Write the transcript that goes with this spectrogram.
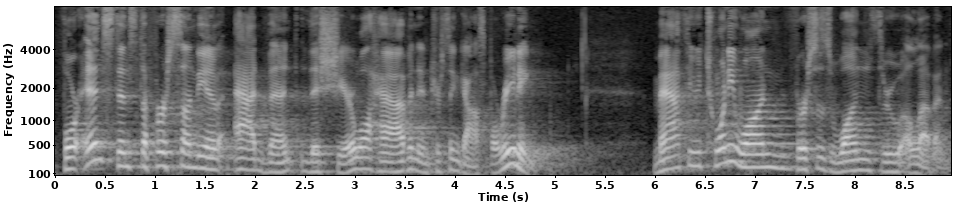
For instance, the first Sunday of Advent this year will have an interesting Gospel reading Matthew 21, verses 1 through 11,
